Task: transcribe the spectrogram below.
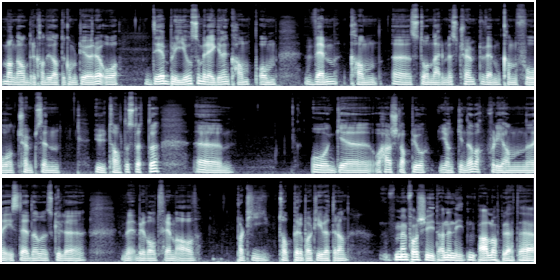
mange andre kandidater kommer til å gjøre, og det blir jo som regel en kamp om hvem kan uh, stå nærmest Trump, hvem kan få Trump sin uttalte støtte. Uh, og, uh, og, her slapp jo Jankin det, da, fordi han i stedet skulle bli valgt frem av partitopper og partiveteran. Men for å skyte en liten ball oppi dette her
